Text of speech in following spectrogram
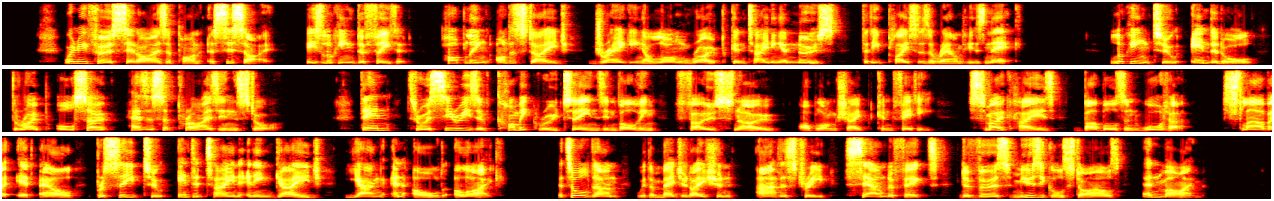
When we first set eyes upon Assisai, he's looking defeated, hobbling onto stage, dragging a long rope containing a noose that he places around his neck. Looking to end it all, the rope also has a surprise in store. Then, through a series of comic routines involving faux snow, oblong shaped confetti, smoke haze, bubbles, and water, Slava et al. proceed to entertain and engage young and old alike. It's all done with imagination, artistry, sound effects, diverse musical styles, and mime.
